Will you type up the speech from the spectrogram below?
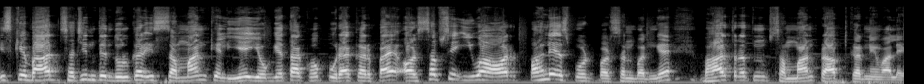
इसके बाद सचिन तेंदुलकर इस सम्मान के लिए योग्यता को पूरा कर पाए और सबसे युवा और पहले स्पोर्ट पर्सन बन गए भारत रत्न सम्मान प्राप्त करने वाले।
